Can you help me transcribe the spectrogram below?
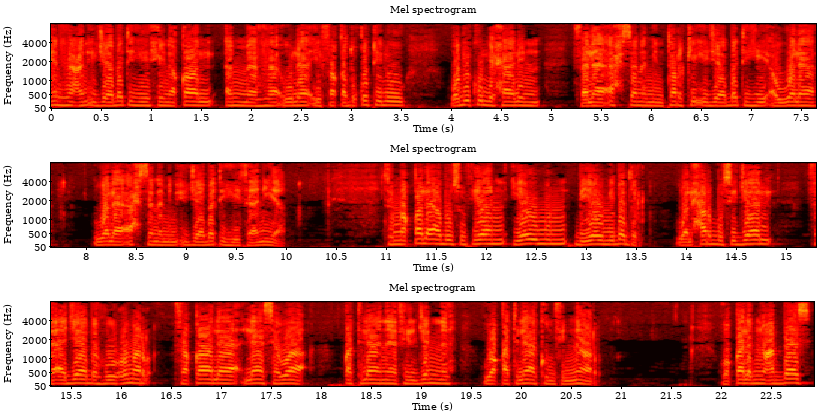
ينهى عن إجابته حين قال أما هؤلاء فقد قتلوا وبكل حال فلا أحسن من ترك إجابته أولا ولا أحسن من إجابته ثانيا. ثم قال أبو سفيان يوم بيوم بدر والحرب سجال فأجابه عمر فقال لا سواء قتلانا في الجنة وقتلاكم في النار. وقال ابن عباس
